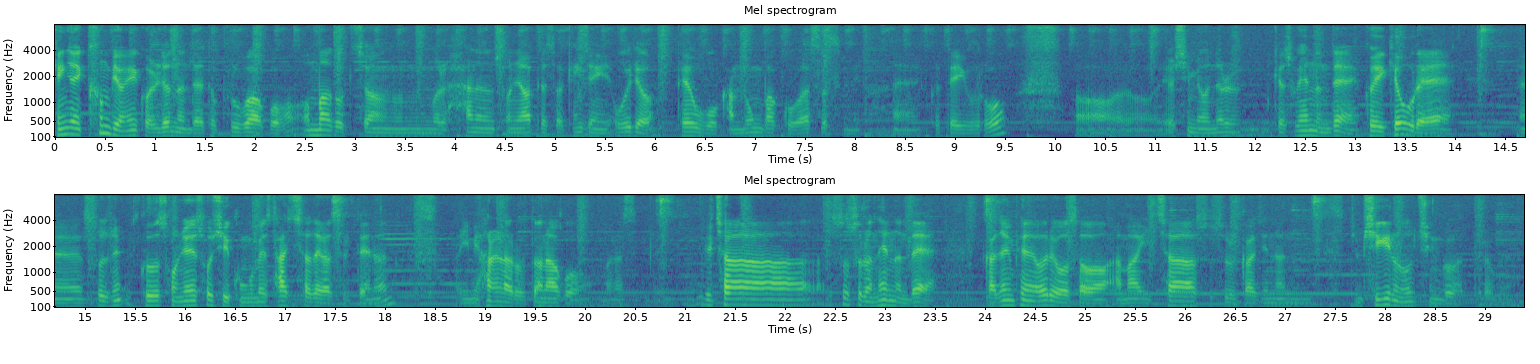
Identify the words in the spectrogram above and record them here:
굉장히 큰 병에 걸렸는데도 불구하고 엄마 걱정을 하는 소녀 앞에서 굉장히 오히려 배우고 감동받고 왔었습니다. 네, 그때 이후로 어, 열심히 언어를 계속 했는데 거의 겨울에 에, 소, 그 소녀의 소식이 궁금해서 다시 찾아갔을 때는 이미 하늘나라로 떠나고 말았습니다. 1차 수술은 했는데 가정편이 어려워서 아마 2차 수술까지는 좀 시기를 놓친 것 같더라고요.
